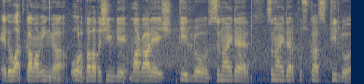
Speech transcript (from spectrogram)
Eduard Camavinga ortaladı şimdi Magaleş, Pirlo, Snyder, Snyder, Puskas, Pirlo.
